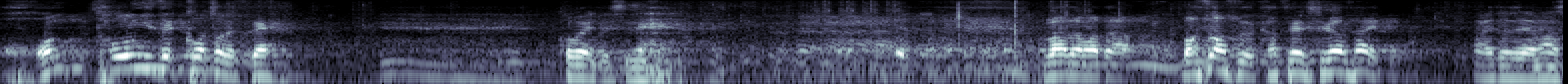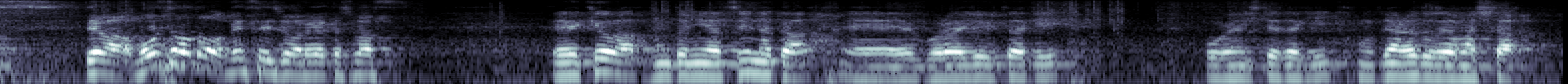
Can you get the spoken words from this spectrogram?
本当に絶好調ですね怖いですね。まだまだますます活躍してくださいありがとうございます。ではもう一言メッセージをお願いいたしますえー今日は本当に暑い中、えーご来場いただき、応援していただき、本当にありがとうございました。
